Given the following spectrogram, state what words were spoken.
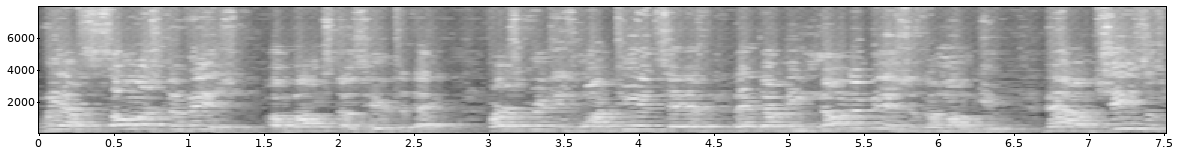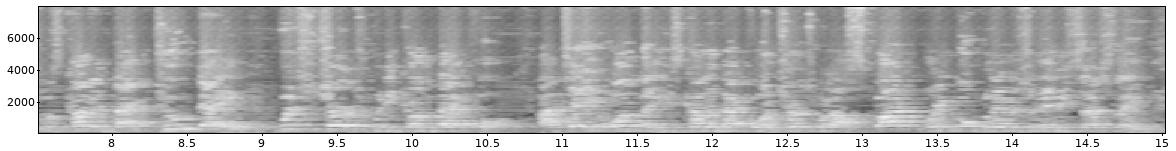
We have so much division amongst us here today. 1 Corinthians 1.10 says, Let there be no divisions among you. Now, if Jesus was coming back today, which church would he come back for? I tell you one thing, he's coming back for a church without spot, wrinkle, blemish, or any such thing.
